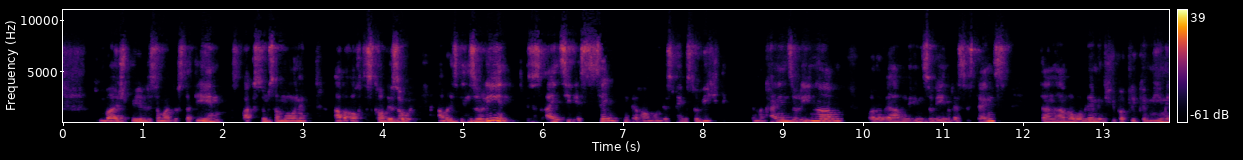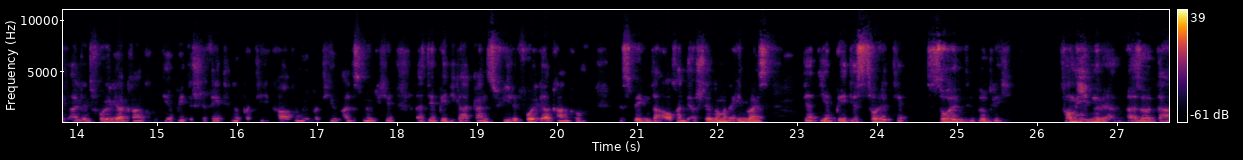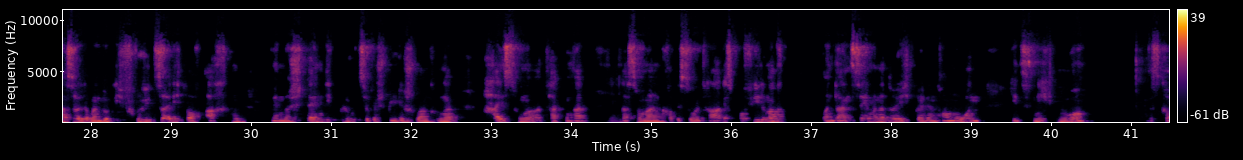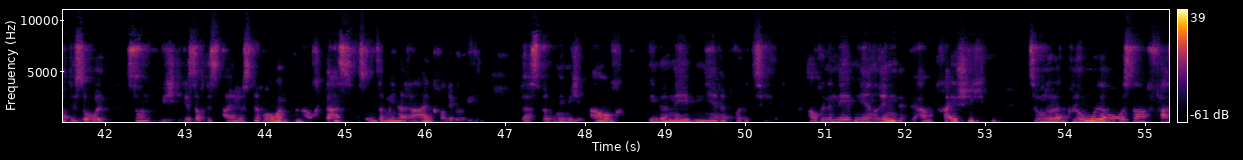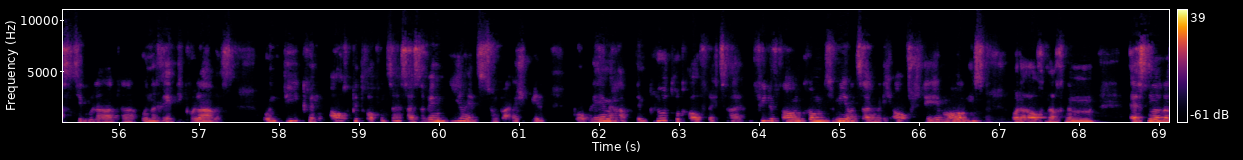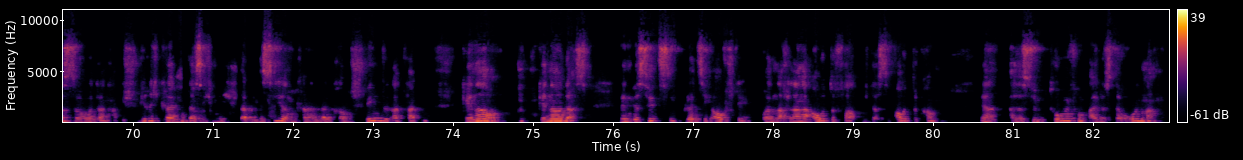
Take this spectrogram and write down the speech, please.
zum Beispiel, Somatostatin, das Wachstumshormone, aber auch das Cortisol. Aber das Insulin ist das einzige senkende Hormon, deswegen so wichtig. Wenn wir kein Insulin haben oder wir haben eine Insulinresistenz, dann haben wir Probleme mit Hyperglykämie, mit all den Folgeerkrankungen, diabetische Retinopathie, Kardiomyopathie und alles Mögliche. Also Diabetiker hat ganz viele Folgeerkrankungen. Deswegen da auch an der Stelle nochmal der Hinweis, der Diabetes sollte, sollte wirklich vermieden werden. Also da sollte man wirklich frühzeitig darauf achten, wenn man ständig Blutzuckerspiegelschwankungen hat, Heißhungerattacken hat, dass man mal ein Cortisol-Tagesprofil macht. Und dann sehen wir natürlich bei den Hormonen jetzt nicht nur das Cortisol, sondern wichtig ist auch das Aldosteron. Und auch das, also unser Mineralkortikoid, das wird nämlich auch in der Nebenniere produziert. Auch in der Nebennierenrinde. Wir haben drei Schichten, Zonula glomerulosa, fasciculata und reticularis. Und die können auch betroffen sein. Das heißt, wenn ihr jetzt zum Beispiel Probleme habt, den Blutdruck aufrechtzuerhalten. Viele Frauen kommen zu mir und sagen, wenn ich aufstehe morgens mhm. oder auch nach einem Essen oder so, dann habe ich Schwierigkeiten, dass ich mich stabilisieren kann, dann kommen Schwindelattacken. Genau, genau das. Wenn wir sitzen, plötzlich aufstehen oder nach langer Autofahrt nicht aus dem Auto kommen. Ja, also Symptome vom Aldosteronmangel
